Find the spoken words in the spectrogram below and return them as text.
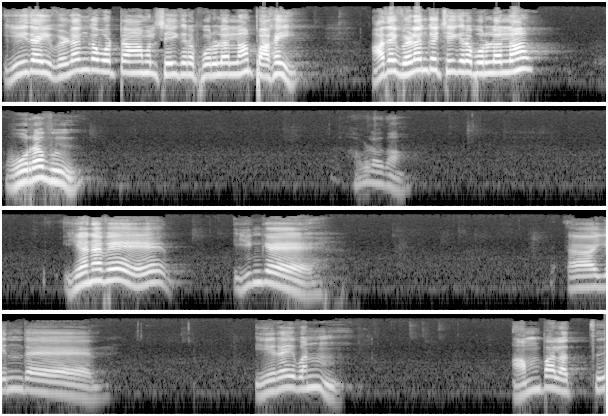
இதை விளங்க ஒட்டாமல் செய்கிற பொருளெல்லாம் பகை. அதை விளங்க செய்கிற பொருளெல்லாம் உறவு. அவ்வளோதான் எனவே இங்கே இந்த இறைவன் அம்பலத்து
